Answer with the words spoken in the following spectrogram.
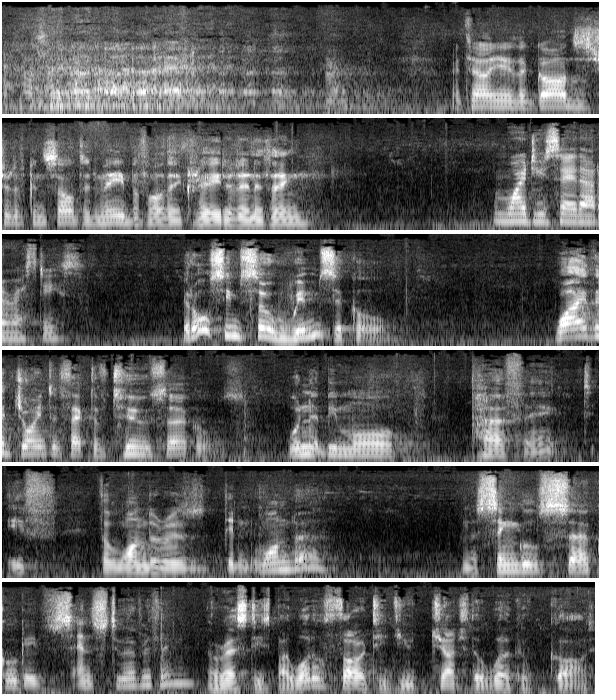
I tell you, the gods should have consulted me before they created anything. And why do you say that, Orestes? It all seems so whimsical. Why the joint effect of two circles? Wouldn't it be more perfect if the wanderers didn't wander? And a single circle gave sense to everything? Orestes, by what authority do you judge the work of God?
